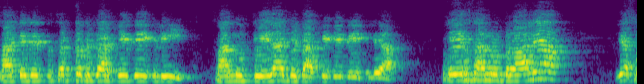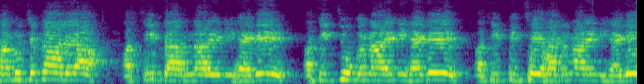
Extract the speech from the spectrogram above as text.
ਸਾਡੇ ਦੇ ਤਸੱਦਦ ਕਰਕੇ ਦੇਖ ਲਈ। ਸਾਨੂੰ ਜੇਲ੍ਹਾਂ 'ਚ ਡੱਕ ਕੇ ਦੇਖ ਲਿਆ। ਫੇਰ ਸਾਨੂੰ ਡਰਾ ਲਿਆ। ਜਾਂ ਸਾਨੂੰ ਝੁਕਾ ਲਿਆ ਅਸੀਂ ਡਰਨ ਵਾਲੇ ਨਹੀਂ ਹੈਗੇ ਅਸੀਂ ਝੁਕਣ ਵਾਲੇ ਨਹੀਂ ਹੈਗੇ ਅਸੀਂ ਪਿੱਛੇ ਹਟਣ ਵਾਲੇ ਨਹੀਂ ਹੈਗੇ।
